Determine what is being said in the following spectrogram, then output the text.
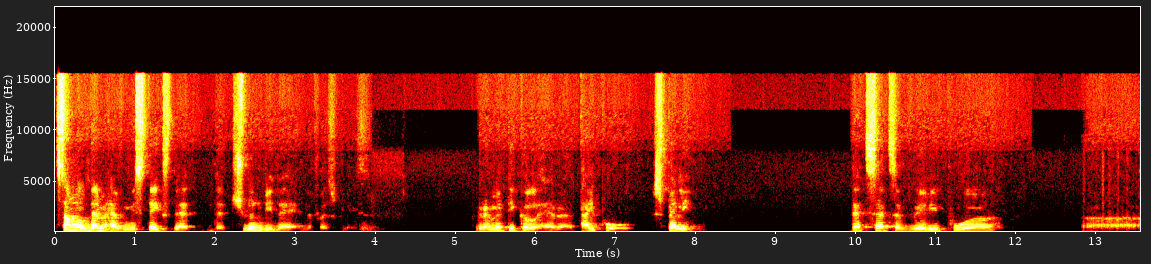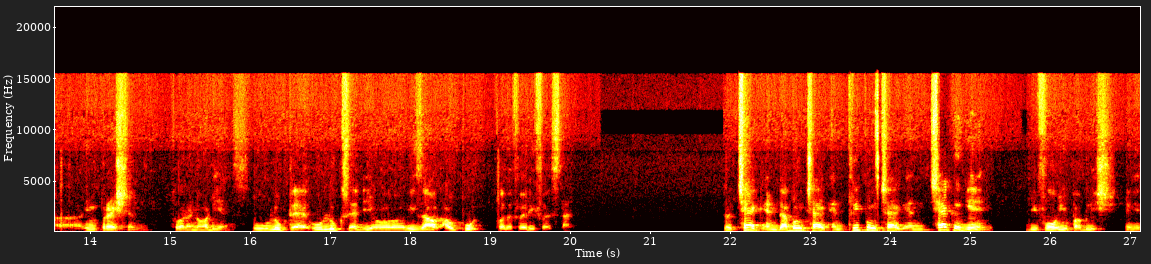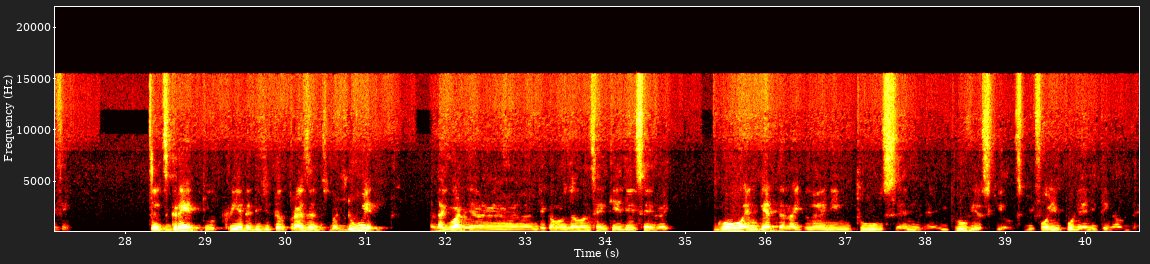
Some of them have mistakes that, that shouldn't be there in the first place. Grammatical error, typo, spelling. That sets a very poor uh, impression for an audience who looked at who looks at your result output for the very first time. So check and double check and triple check and check again before you publish anything. So it's great to create a digital presence, but do it. Like what uh, Zaman said, KJ said, right? Go and get the right learning tools and improve your skills before you put anything out there.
